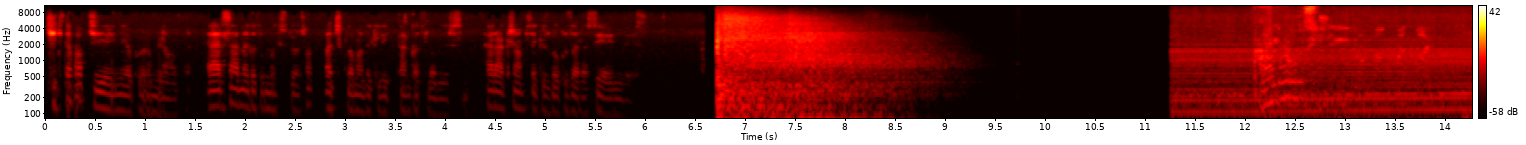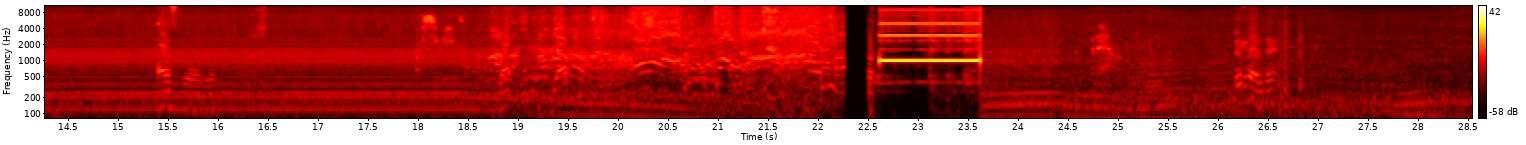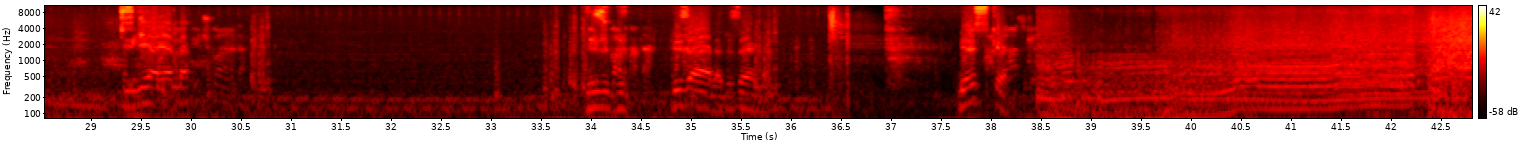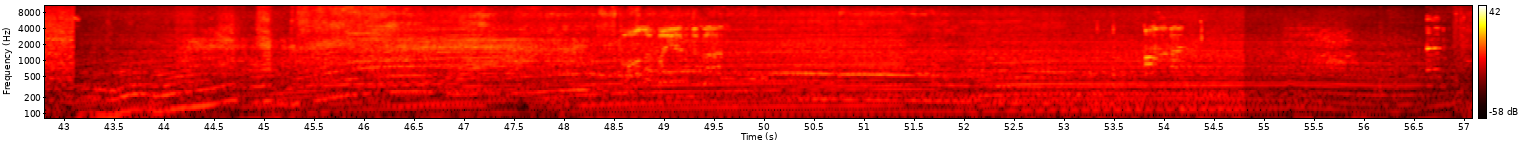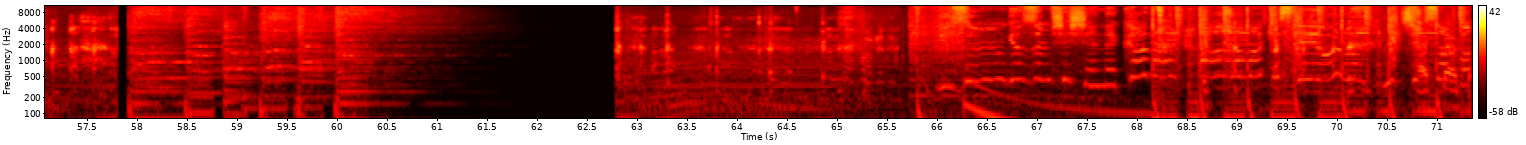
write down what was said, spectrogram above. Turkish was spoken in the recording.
Kick'te PUBG yayını yapıyorum 16. Eğer sen de katılmak istiyorsan açıklamadaki linkten katılabilirsin. Her akşam 8-9 arası yayındayız. Az bu arada. Yap, yapma. Dur orada. Çizgiyi ayarla. Düz, düz, düz ayarla, düz ayarla. Biri sıkıyor. Yüzüm gözüm şişene kadar ağlamak istiyorum. Niçin Hatta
